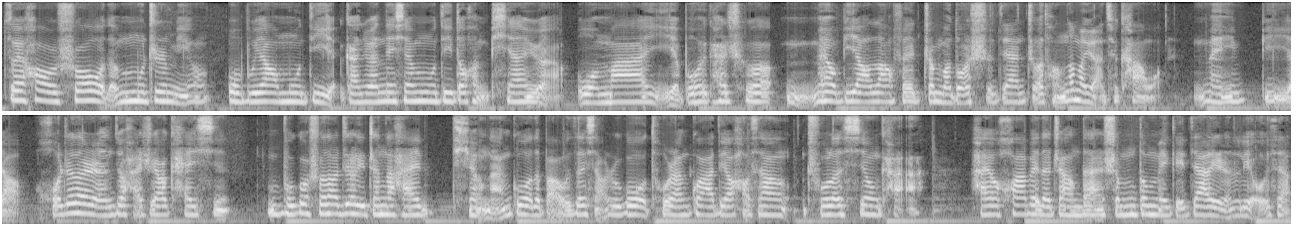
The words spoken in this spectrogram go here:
最后说我的墓志铭，我不要墓地，感觉那些墓地都很偏远，我妈也不会开车，嗯，没有必要浪费这么多时间折腾那么远去看我，没必要。活着的人就还是要开心。不过说到这里，真的还挺难过的吧？我在想，如果我突然挂掉，好像除了信用卡，还有花呗的账单，什么都没给家里人留下。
